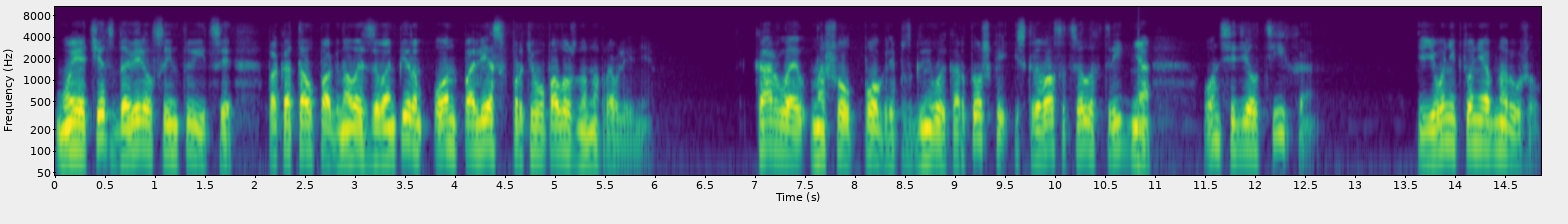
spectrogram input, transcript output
мой отец доверился интуиции. Пока толпа гналась за вампиром, он полез в противоположном направлении. Карлайл нашел погреб с гнилой картошкой и скрывался целых три дня. Он сидел тихо, и его никто не обнаружил.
